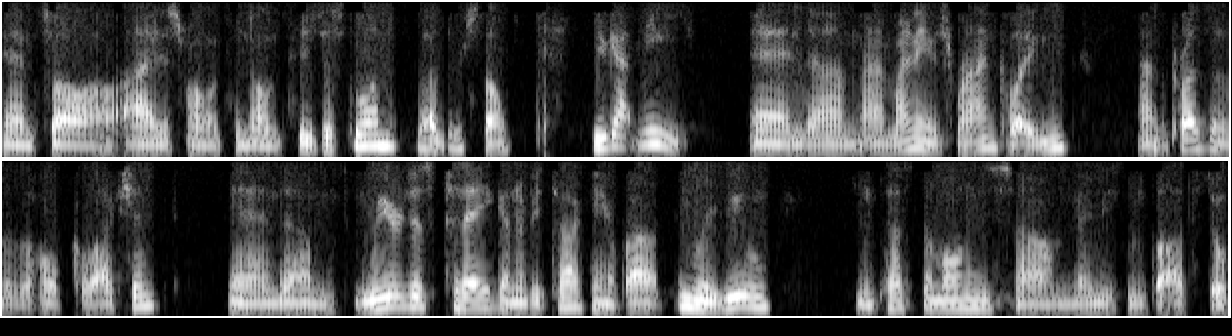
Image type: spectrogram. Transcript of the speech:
And so I just wanted to know that she's just one brother. So you got me. And um, uh, my name is Ron Clayton. I'm the president of the Hope Collection. And um, we're just today going to be talking about, in review, some testimonies, um, maybe some thoughts to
